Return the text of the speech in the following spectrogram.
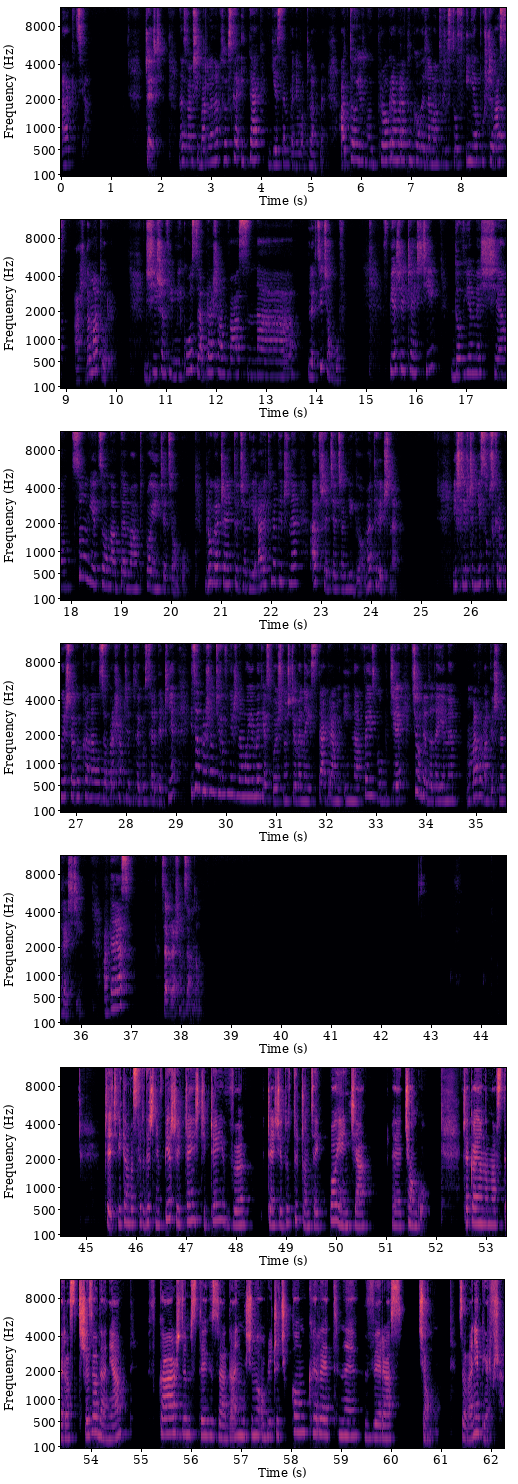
Akcja. Cześć, nazywam się Marlena Ptowska i tak, jestem panią od matmy. A to jest mój program ratunkowy dla maturzystów i nie opuszczę Was aż do matury. W dzisiejszym filmiku zapraszam Was na lekcję ciągów. W pierwszej części dowiemy się co nieco na temat pojęcia ciągu. Druga część to ciągi arytmetyczne, a trzecia ciągi geometryczne. Jeśli jeszcze nie subskrybujesz tego kanału, zapraszam Cię do tego serdecznie i zapraszam Cię również na moje media społecznościowe na Instagram i na Facebook, gdzie ciągle dodajemy matematyczne treści. A teraz zapraszam za mną. Cześć, witam Was serdecznie w pierwszej części, czyli w części dotyczącej pojęcia e, ciągu. Czekają na nas teraz trzy zadania. Każdym z tych zadań musimy obliczyć konkretny wyraz ciągu. Zadanie pierwsze.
